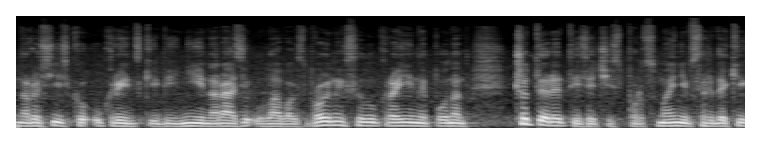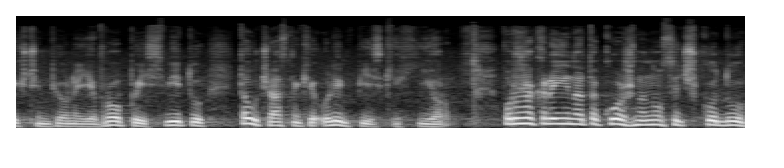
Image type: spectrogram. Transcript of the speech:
на російсько-українській війні. Наразі у лавах збройних сил України понад 4 тисячі спортсменів, серед яких чемпіони Європи і світу та учасники Олімпійських ігор. Ворожа країна також наносить шкоду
